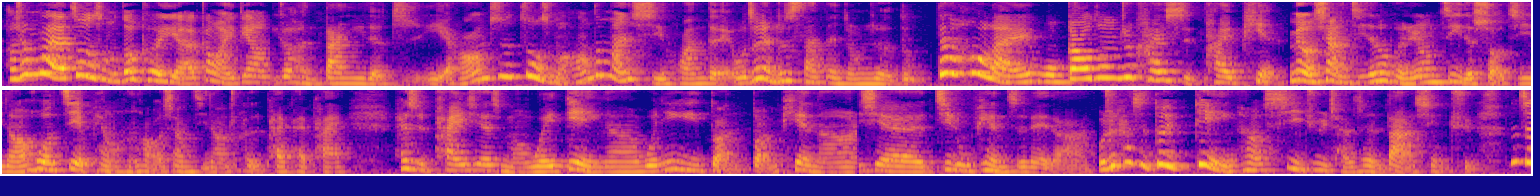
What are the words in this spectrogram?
好像未来做什么都可以啊，干嘛一定要一个很单一的职业？好像就是做什么好像都蛮喜欢的哎，我这个人就是三分钟热度。但后来我高中就开始拍片，没有相机，但是我可能用自己的手机，然后或者借朋友很好的相机，然后就开始拍拍拍，开始拍一些什么微电影啊、文艺短短片啊、一些纪录片之类的啊，我就开始对电影还有戏剧产生很大的兴趣。那加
